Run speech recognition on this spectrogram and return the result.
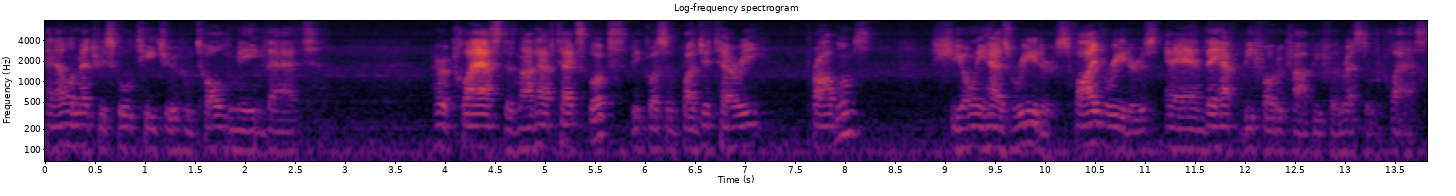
an elementary school teacher who told me that her class does not have textbooks because of budgetary problems. She only has readers, five readers, and they have to be photocopied for the rest of the class.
